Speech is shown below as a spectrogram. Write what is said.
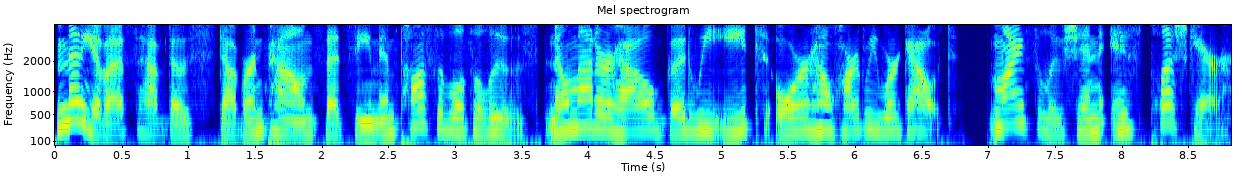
Many of us have those stubborn pounds that seem impossible to lose, no matter how good we eat or how hard we work out. My solution is PlushCare.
